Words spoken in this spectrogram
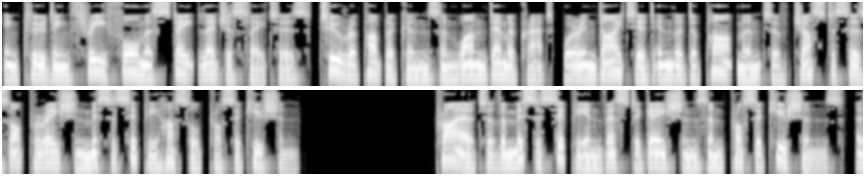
including three former state legislators two Republicans and one Democrat, were indicted in the Department of Justice's Operation Mississippi Hustle prosecution. Prior to the Mississippi investigations and prosecutions, a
